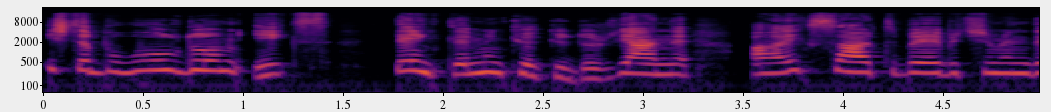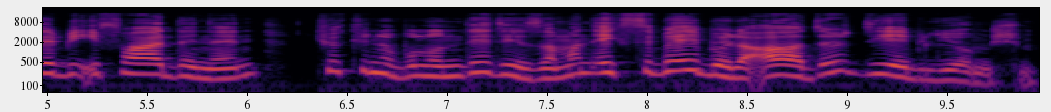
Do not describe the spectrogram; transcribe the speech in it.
İşte bu bulduğum x denklemin köküdür. Yani ax artı b biçiminde bir ifadenin kökünü bulun dediği zaman eksi b bölü a'dır diyebiliyormuşum.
